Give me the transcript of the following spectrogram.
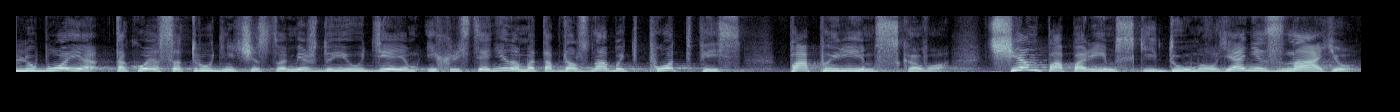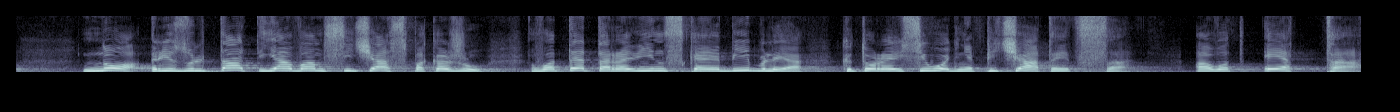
любое такое сотрудничество между иудеем и христианином, это должна быть подпись Папы Римского. Чем Папа Римский думал, я не знаю. Но результат я вам сейчас покажу. Вот эта равинская Библия, которая сегодня печатается, а вот это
